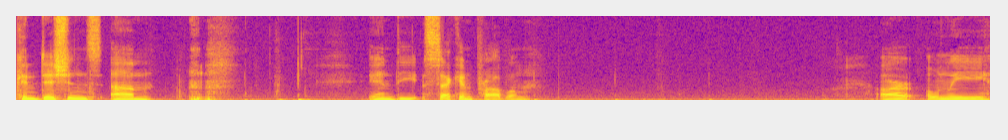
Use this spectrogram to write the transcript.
conditions um, in the second problem are only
